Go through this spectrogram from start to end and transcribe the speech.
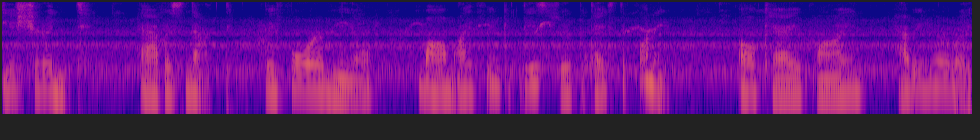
You shouldn't have snacked before a meal. Mom, I think this soup tastes funny. Okay, fine. Having your way.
